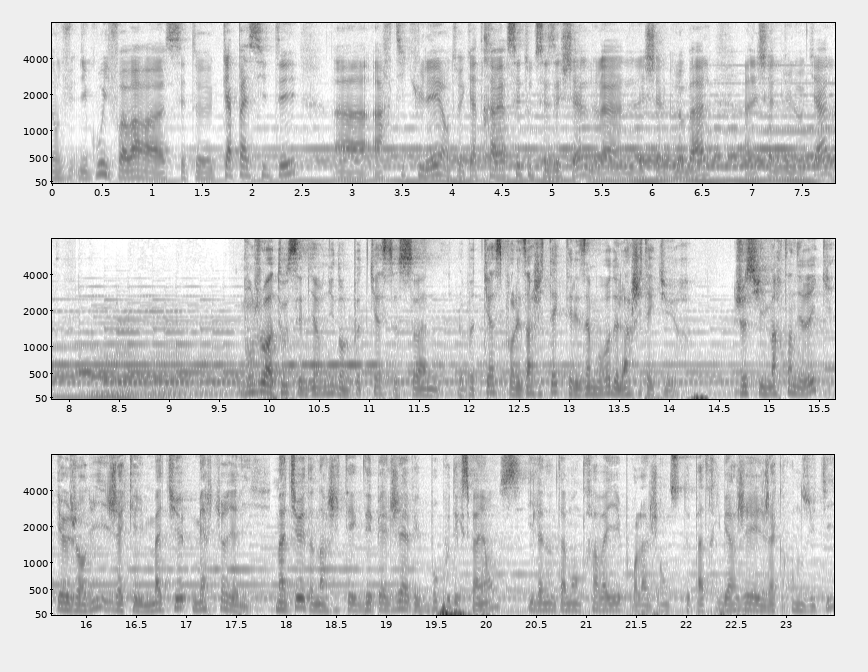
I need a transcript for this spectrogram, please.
Donc du coup, il faut avoir cette capacité à articuler, en tout cas traverser toutes ces échelles, de l'échelle globale à l'échelle du local. Bonjour à tous et bienvenue dans le podcast SOAN, le podcast pour les architectes et les amoureux de l'architecture. Je suis Martin Diric et aujourd'hui j'accueille Mathieu Mercuriali. Mathieu est un architecte DPLG avec beaucoup d'expérience. Il a notamment travaillé pour l'agence de Patrick Berger et Jacques Anzuti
